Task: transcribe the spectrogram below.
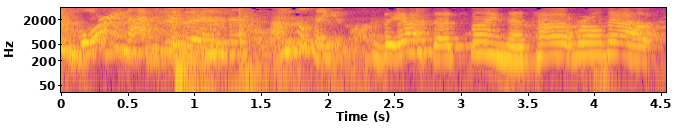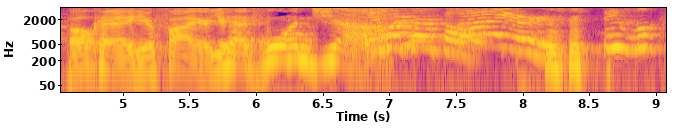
something boring after this. I'm still taking those. Yeah, that's fine. That's how it rolled out. Okay, you're fired. You had one job. It was her fault. Fired. they look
